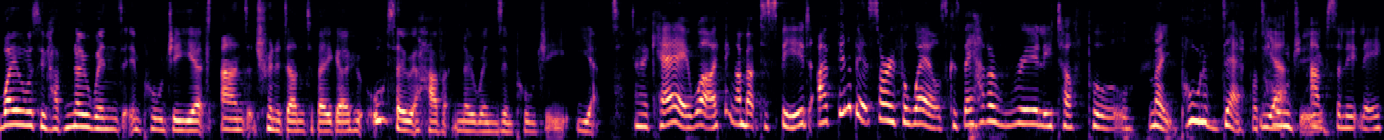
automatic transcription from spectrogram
Wales, who have no wins in Pool G yet, and Trinidad and Tobago, who also have no wins in Pool G yet. Okay, well, I think I'm up to speed. I feel a bit sorry for Wales because they have a really tough pool. Mate, pool of death, I told yeah, you. Absolutely.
